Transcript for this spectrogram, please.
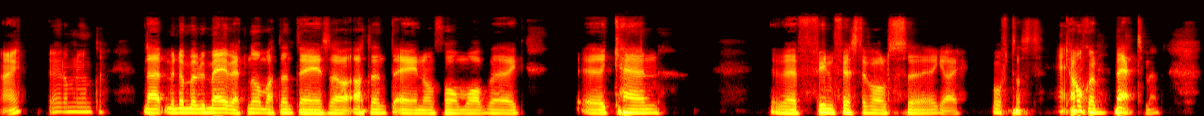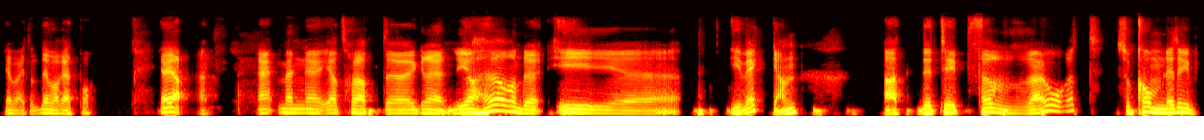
Nej, det är de nog inte. Nej, men de är medvetna om att det inte är så, att det inte är någon form av eh, eh, can eh, filmfestivals eh, grej. Oftast. Kanske Batman. Jag vet inte, den var rätt bra. Ja, ja. Nej, men eh, jag tror att uh, grejen... Jag hörde i, eh, i veckan att det typ förra året så kom det typ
